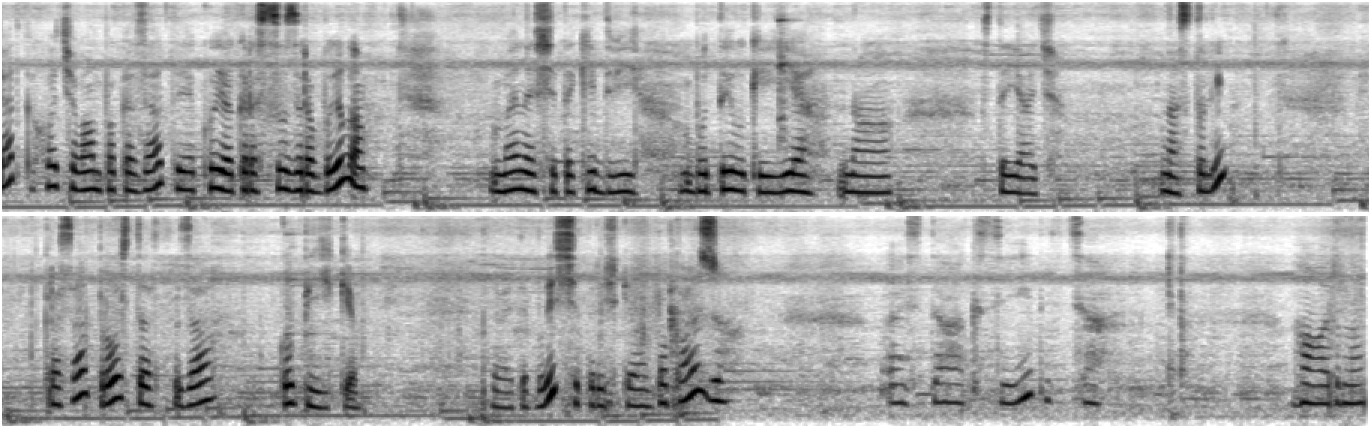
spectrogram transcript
Дівчатка, хочу вам показати, яку я красу зробила. У мене ще такі дві бутилки є на стоять на столі. Краса просто за копійки. Давайте ближче трішки я вам покажу. Ось так світиться. Гарно.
